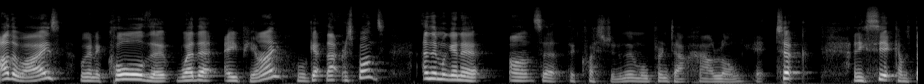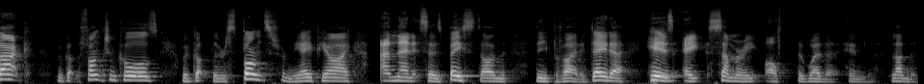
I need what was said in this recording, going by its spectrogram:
Otherwise, we're going to call the weather API, we'll get that response, and then we're going to answer the question and then we'll print out how long it took. And you can see it comes back. We've got the function calls, we've got the response from the API, and then it says based on the provided data, here's a summary of the weather in London.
